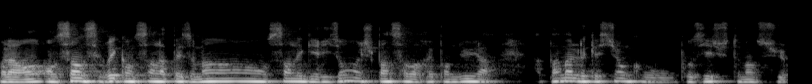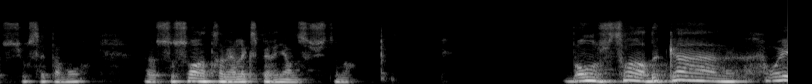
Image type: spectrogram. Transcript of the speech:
voilà, on, sent, c'est vrai qu'on sent l'apaisement, on sent les guérisons, et je pense avoir répondu à, pas mal de questions que vous posiez justement sur, sur cet amour euh, ce soir à travers l'expérience, justement. Bonsoir de Cannes. Oui,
